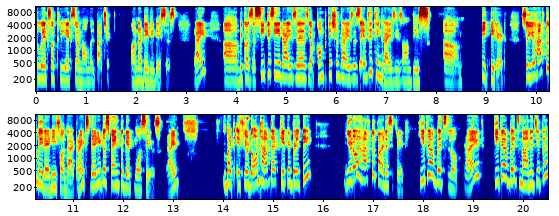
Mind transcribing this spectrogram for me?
2x or 3x your normal budget on a daily basis, right? Uh, because the CPC rises, your competition rises, everything rises on these um, peak period. So you have to be ready for that, right? It's ready to spend to get more sales, right? But if you don't have that capability, you don't have to participate. Keep your bids low, right? Keep your bids manageable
